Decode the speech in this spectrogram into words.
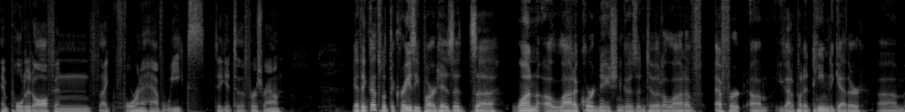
and pulled it off in like four and a half weeks to get to the first round Yeah, I think that's what the crazy part is. It's uh, one, a lot of coordination goes into it, a lot of effort. Um, you got to put a team together, um,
